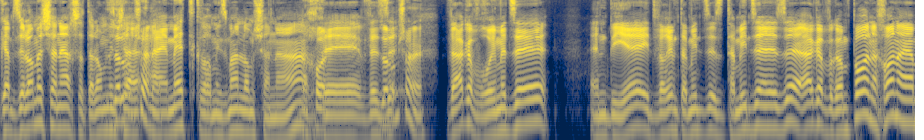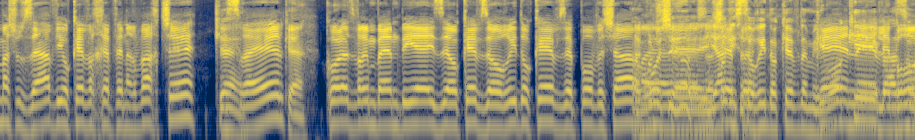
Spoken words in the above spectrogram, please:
גם זה לא משנה עכשיו, אתה לא מבין זה לא. שהאמת כבר מזמן לא משנה. נכון, ו- זה וזה- לא משנה ואגב, רואים את זה, NBA, דברים, תמיד זה, תמיד זה, זה, אגב, גם פה, נכון, היה משהו, זהבי עוקב אחרי פנרווחצ'ה, כן. ישראל, כן כל הדברים ב-NBA, זה עוקב, זה הוריד עוקב, זה פה ושם. אמרו אז- שיאניס אז- הוריד עוקב כן, למילווקי, אה, ואז הוא לברון,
